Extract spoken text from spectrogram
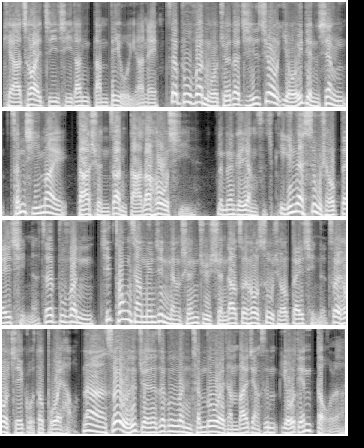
卡出来机器当单臂尾啊呢，这部分我觉得其实就有一点像陈其迈打选战打到后期。那那个样子已经在诉求悲情了。这部分其实通常民进党选举选到最后诉求悲情的，最后结果都不会好。那所以我就觉得这部分陈柏伟坦白讲是有点抖了。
